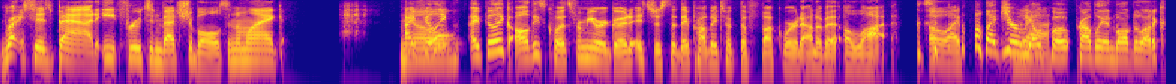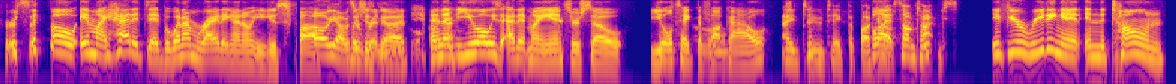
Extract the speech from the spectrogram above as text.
rice is bad, eat fruits and vegetables. And I'm like, I feel like. I feel like all these quotes from you are good. It's just that they probably took the fuck word out of it a lot. oh, I, like your real quote probably involved a lot of cursing. oh, in my head it did, but when I'm writing, I don't use fuck. Oh, yeah, it which is good. article. And Okay. then you always edit my answer, so you'll take the fuck Oh. out. I do take the fuck out sometimes. If you're reading it in the tone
